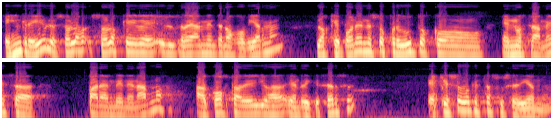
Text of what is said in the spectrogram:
Es increíble, son los, que realmente nos gobiernan, los que ponen esos productos con, en nuestra mesa para envenenarnos a costa de ellos enriquecerse. Es que eso es lo que está sucediendo.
